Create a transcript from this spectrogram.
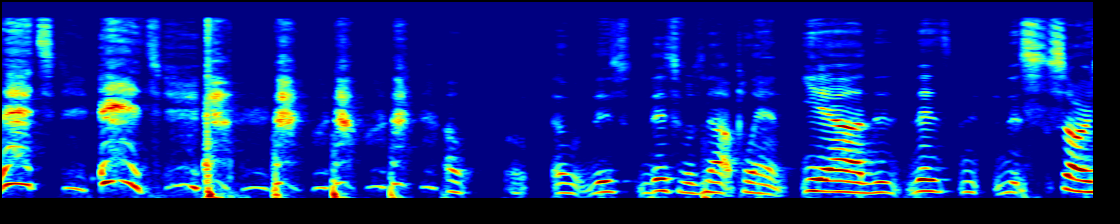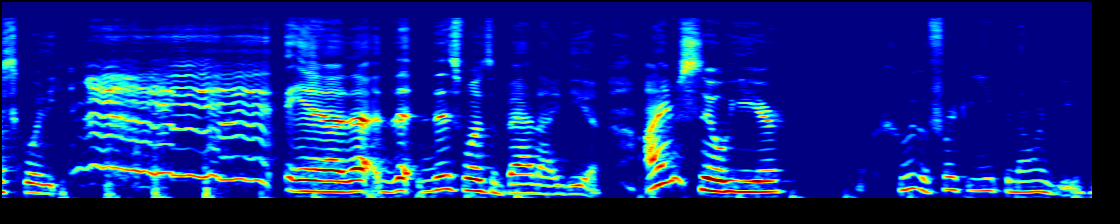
that's it. Oh, oh, oh, this this was not planned. Yeah, this this, this sorry, Squiddy. Yeah, that, that this was a bad idea. I'm still here. Who the frick even are you?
